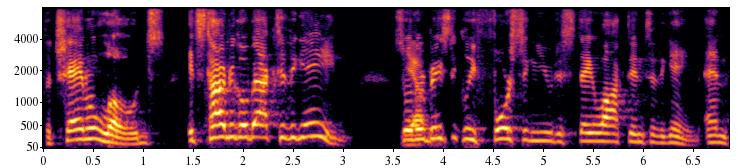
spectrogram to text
the channel loads, it's time to go back to the game. So yep. they're basically forcing you to stay locked into the game. And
